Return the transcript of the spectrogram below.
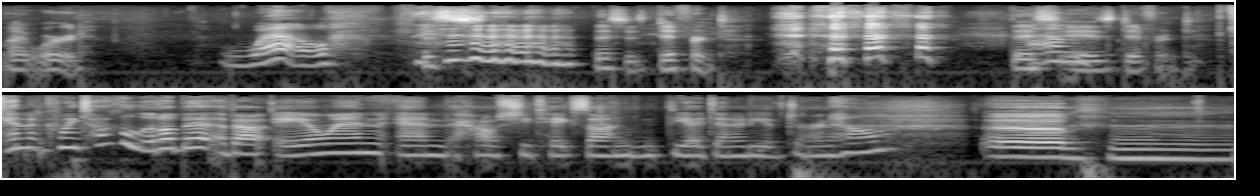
My word. Well, This this is different. This Um, is different. can can we talk a little bit about Eowyn and how she takes on the identity of Dernhelm? Um. hmm,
